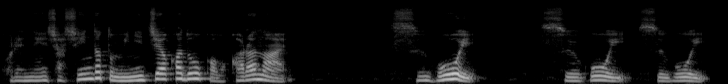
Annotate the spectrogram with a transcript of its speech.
これね、写真だとミニチュアかどうかわからない。すごい。すごい、すごい。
